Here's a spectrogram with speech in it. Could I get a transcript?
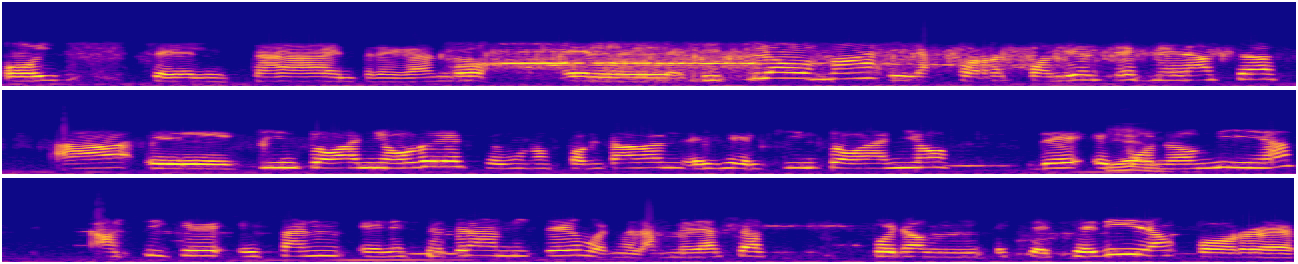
Hoy se le está entregando el diploma y las correspondientes medallas a el quinto año B, según nos contaban, es el quinto año de Bien. Así que están en ese trámite, bueno, las medallas fueron este, cedidas por eh,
